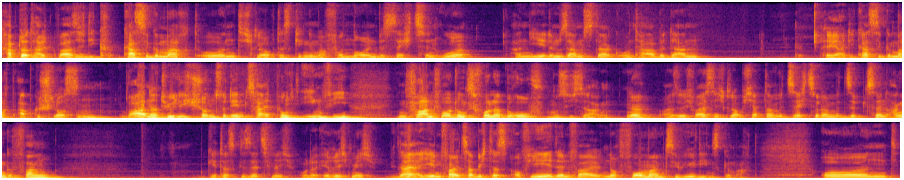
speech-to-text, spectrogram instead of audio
habe dort halt quasi die Kasse gemacht und ich glaube, das ging immer von 9 bis 16 Uhr an jedem Samstag und habe dann ja, die Kasse gemacht, abgeschlossen. War natürlich schon zu dem Zeitpunkt irgendwie ein verantwortungsvoller Beruf, muss ich sagen. Ne? Also ich weiß nicht, ich glaube, ich habe da mit 16 oder mit 17 angefangen. Geht das gesetzlich oder irre ich mich? Naja, jedenfalls habe ich das auf jeden Fall noch vor meinem Zivildienst gemacht. Und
